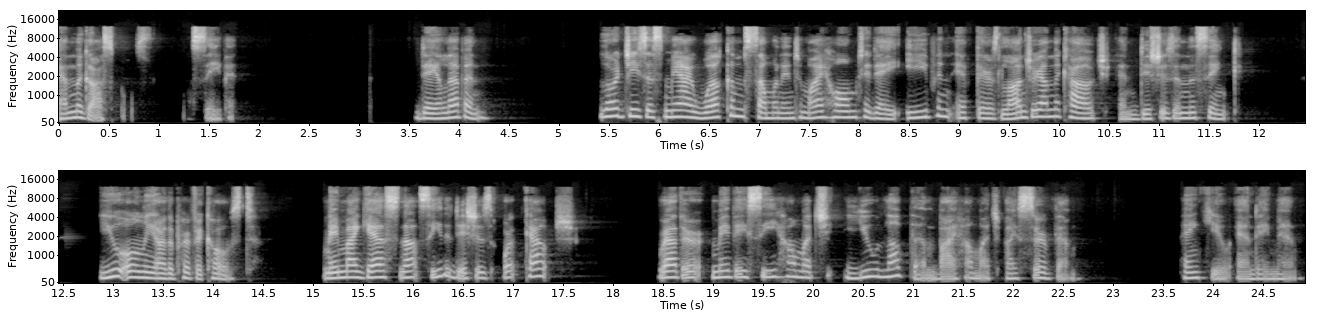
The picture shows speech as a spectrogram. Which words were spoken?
and the gospel's will save it. Day 11. Lord Jesus, may I welcome someone into my home today, even if there's laundry on the couch and dishes in the sink. You only are the perfect host. May my guests not see the dishes or the couch. Rather, may they see how much you love them by how much I serve them. Thank you and amen.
